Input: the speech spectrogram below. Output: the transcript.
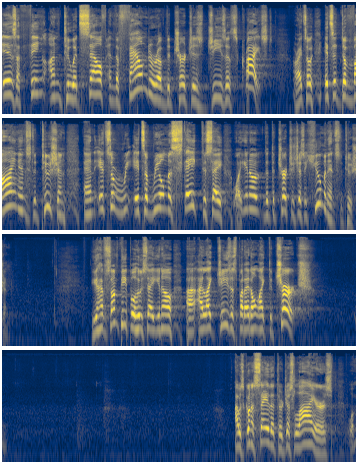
is a thing unto itself, and the founder of the church is Jesus Christ. All right, so it's a divine institution, and it's a, re- it's a real mistake to say, well, you know, that the church is just a human institution. You have some people who say, you know, uh, I like Jesus, but I don't like the church. I was going to say that they're just liars. Well,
